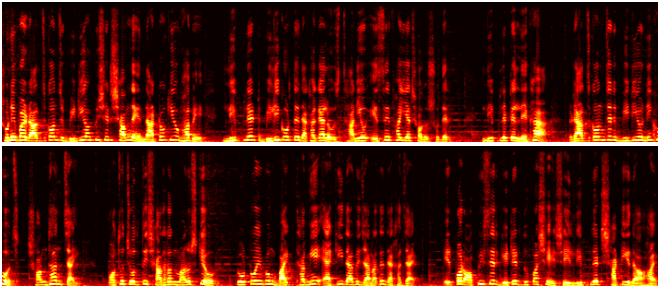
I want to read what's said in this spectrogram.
শনিবার রাজগঞ্জ বিডিও অফিসের সামনে নাটকীয়ভাবে লিফলেট বিলি করতে দেখা গেল স্থানীয় এসএফআই এর সদস্যদের। লিফলেটে লেখা, রাজগঞ্জের বিডিও নিখোঁজ, সন্ধান চাই। পথ চলতি সাধারণ মানুষকেও টোটো এবং বাইক থামিয়ে একই দাবি জানাতে দেখা যায়। এরপর অফিসের গেটের দুপাশে সেই লিফলেট সাটিয়ে দেওয়া হয়।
